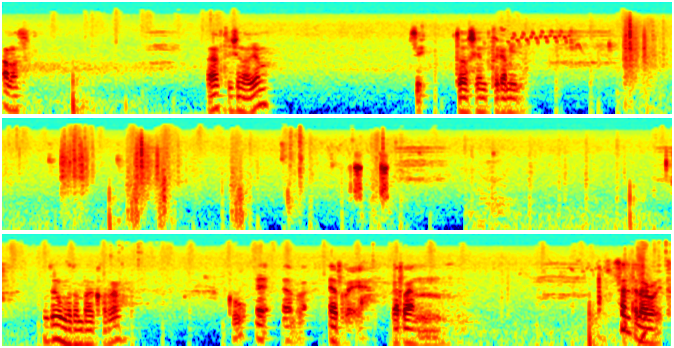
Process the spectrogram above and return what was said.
vamos. A ver, estoy yendo bien. Sí, todo este camino. Tengo un botón para correr. Q, E, R, R. Perran. Salta el arbolito.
